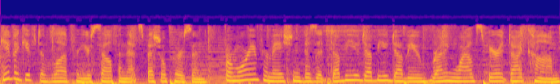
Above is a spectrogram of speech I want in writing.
Give a gift of love for yourself and that special person. For more information, visit www.runningwildspirit.com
